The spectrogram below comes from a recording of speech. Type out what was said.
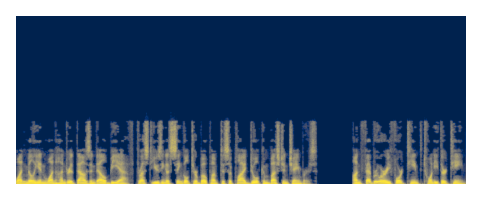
(1,100,000 lbf) thrust using a single turbopump to supply dual combustion chambers. On February 14, 2013,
